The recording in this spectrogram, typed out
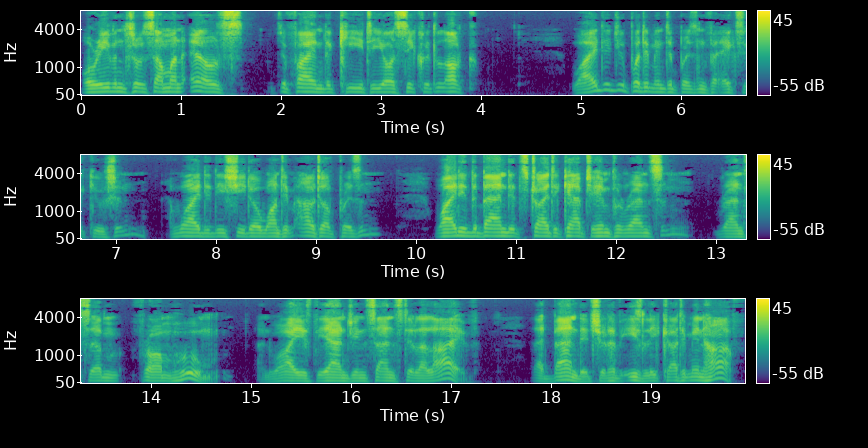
or even through someone else, to find the key to your secret lock? Why did you put him into prison for execution? Why did Ishido want him out of prison? Why did the bandits try to capture him for ransom? Ransom from whom? And why is the Anjin-san still alive? That bandit should have easily cut him in half.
